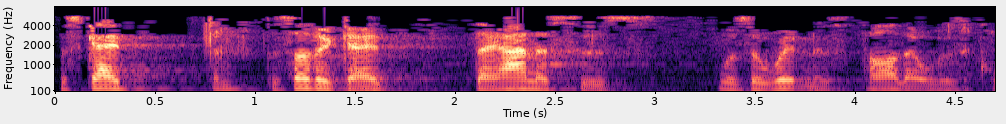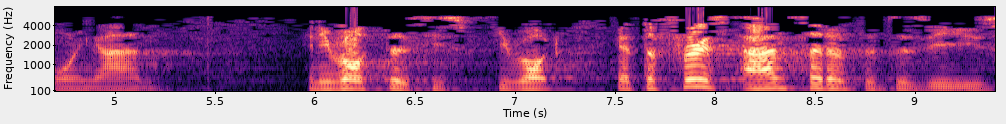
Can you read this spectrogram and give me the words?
This guy, this other guy, Dionysius, was a witness to all that was going on. And he wrote this. He, he wrote, At the first onset of the disease,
